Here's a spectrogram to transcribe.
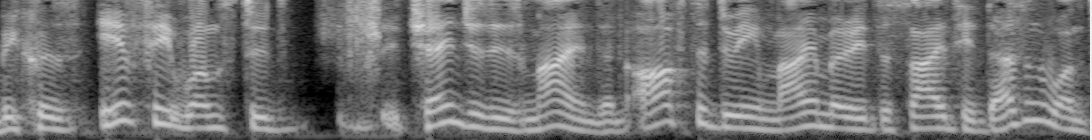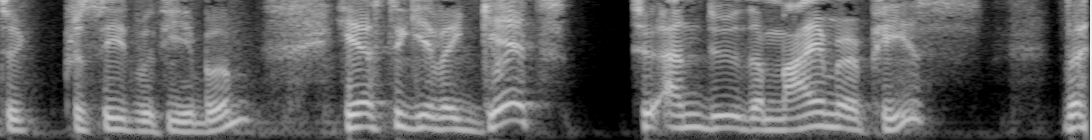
because if he wants to, he changes his mind, and after doing Maimer, he decides he doesn't want to proceed with Yibum, he has to give a get to undo the Maimer piece, and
